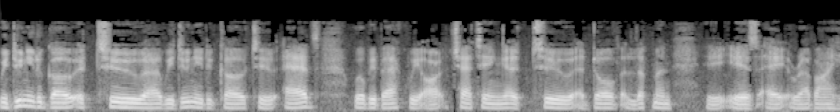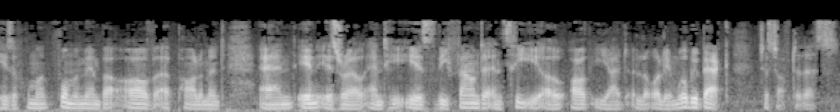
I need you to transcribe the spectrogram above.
We do need to go to, uh, we do need to go to ads. We'll be back. We are chatting uh, to uh, Dov Lipman. He is a rabbi. He's a former, former member of uh, parliament and in Israel and he is the founder and CEO of Yad L'olim. We'll be back just after this.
